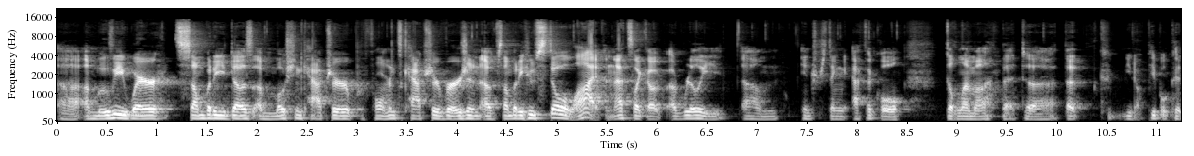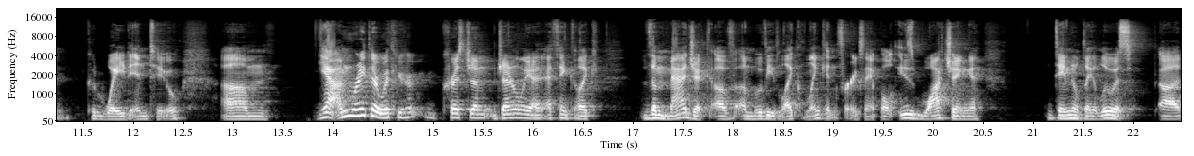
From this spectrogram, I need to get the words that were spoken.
uh, a movie where somebody does a motion capture, performance capture version of somebody who's still alive, and that's like a, a really um, interesting ethical dilemma that uh, that you know people could could wade into. Um, yeah, I'm right there with you, Chris. Gen- generally, I, I think like the magic of a movie like Lincoln, for example, is watching Daniel Day Lewis uh,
